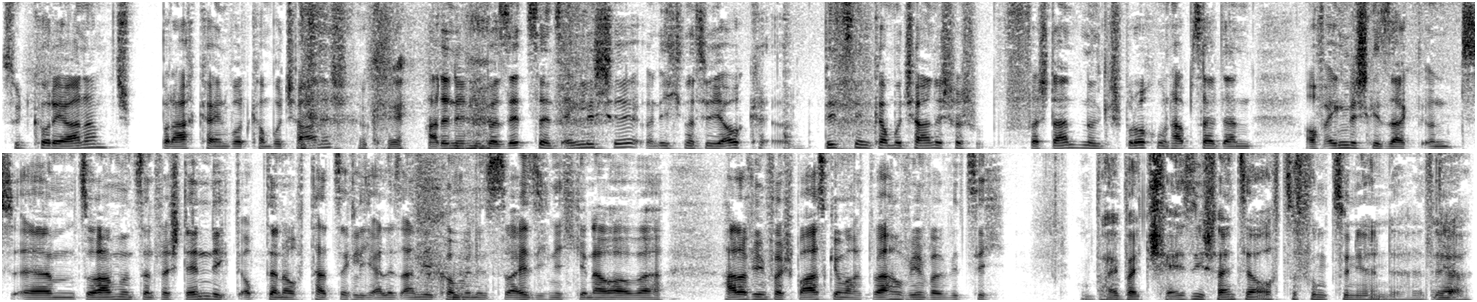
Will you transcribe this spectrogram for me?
Südkoreaner, sprach kein Wort Kambodschanisch, okay. hatte einen Übersetzer ins Englische und ich natürlich auch ein bisschen Kambodschanisch ver verstanden und gesprochen und habe es halt dann auf Englisch gesagt und ähm, so haben wir uns dann verständigt. Ob dann auch tatsächlich alles angekommen ist, weiß ich nicht genau, aber hat auf jeden Fall Spaß gemacht, war auf jeden Fall witzig. Wobei bei Chelsea scheint es ja auch zu funktionieren. Der, der ja.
